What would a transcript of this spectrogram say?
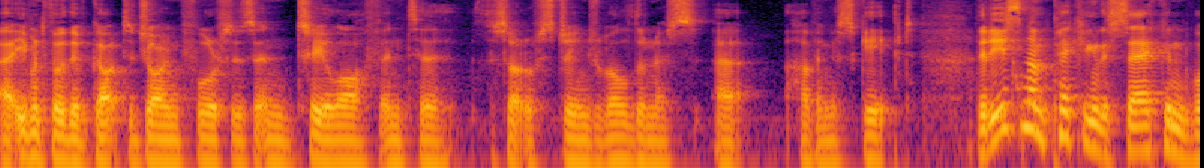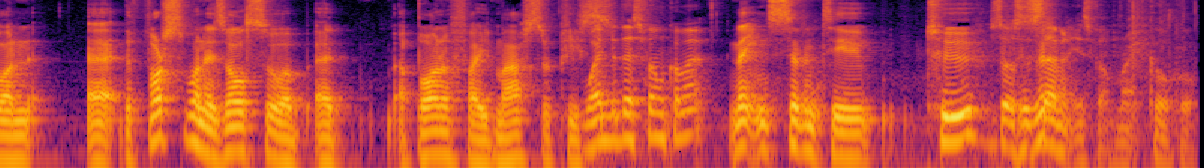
uh, even though they've got to join forces and trail off into the sort of strange wilderness, uh, having escaped. The reason I'm picking the second one, uh, the first one is also a, a a bona fide masterpiece. When did this film come out? 1972. So it's a it? 70s film, right? Cool, cool.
